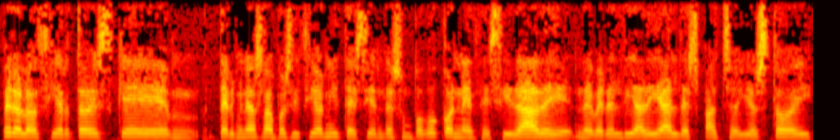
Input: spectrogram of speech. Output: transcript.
pero lo cierto es que mm, terminas la oposición y te sientes un poco con necesidad de, ver el día a día el despacho. Yo estoy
